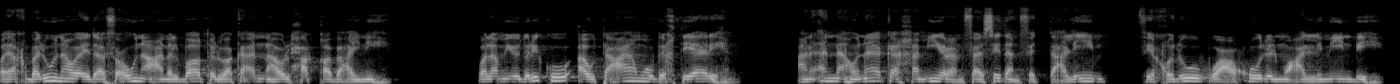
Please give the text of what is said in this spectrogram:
ويقبلون ويدافعون عن الباطل وكأنه الحق بعينه ولم يدركوا أو تعاموا باختيارهم عن أن هناك خميرا فاسدا في التعليم في قلوب وعقول المعلمين به.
